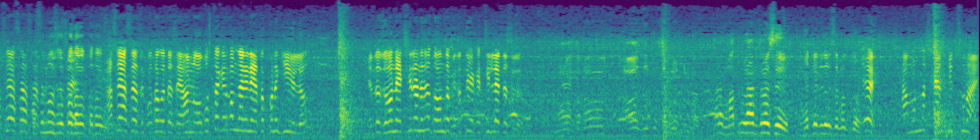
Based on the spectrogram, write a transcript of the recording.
আছে আছে আছে কথা কইতেছে। এখন অবস্থা কীরকম জানি না এতক্ষণে কি হইল? কিন্তু যখন অ্যাক্সিডেন্ট হয়েছে তখন তো ভিতর থেকে চিল্লাইতেছিল। মাত্র লাইট জ্বলেছে হেডলাইট জ্বলেছে মাত্র সামান্য শেষ কিচ্ছু নাই।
